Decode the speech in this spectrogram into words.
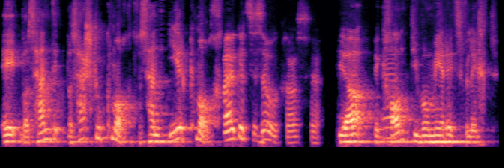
hey, was, haben, was hast du gemacht? Was habt ihr gemacht? Fragen Sie so, krass. Ja. Ja, Bekannte, die wir jetzt vielleicht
